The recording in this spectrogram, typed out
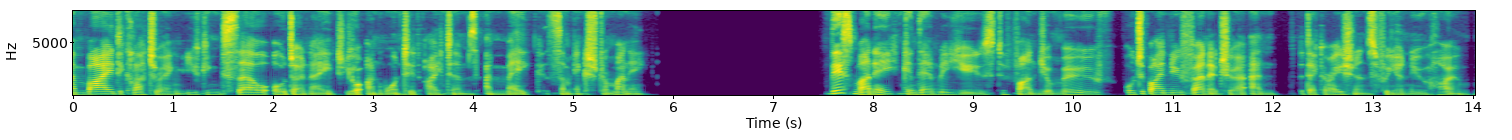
And by decluttering, you can sell or donate your unwanted items and make some extra money. This money can then be used to fund your move or to buy new furniture and decorations for your new home.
